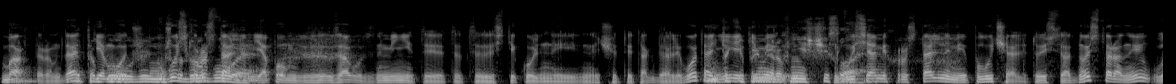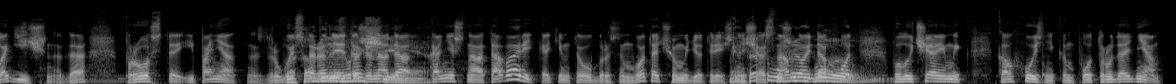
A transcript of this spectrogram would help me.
бартером, да, это тем было вот уже Гусь Хрустальном, я помню, завод знаменитый этот э, стекольный, значит, и так далее. Вот ну, они таких примеров не гусями хрустальными и получали. То есть, с одной стороны, логично, да, просто и понятно. С другой стороны, деле, это же надо, конечно, отоварить каким-то образом. Вот о чем идет речь. Значит, основной было... доход, получаемый колхозником по трудодням,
